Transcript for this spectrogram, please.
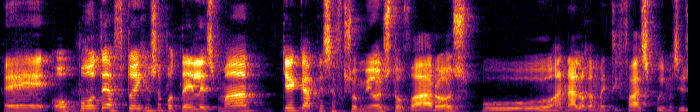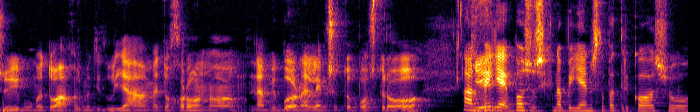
Ε, οπότε αυτό έχει ως αποτέλεσμα και κάποιες αυξομοιώσεις στο βάρος που ανάλογα με τη φάση που είμαι στη ζωή μου, με το άγχος, με τη δουλειά, με το χρόνο, να μην μπορώ να ελέγξω το πώς τρώω. Αν Και- πήγε, πόσο συχνά πηγαίνει στο πατρικό σου.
